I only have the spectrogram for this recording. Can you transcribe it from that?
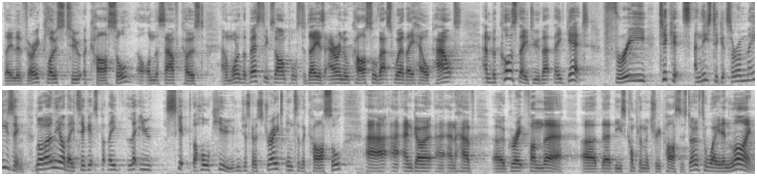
They live very close to a castle uh, on the south coast, and one of the best examples today is Arundel Castle. That's where they help out. And because they do that, they get free tickets. And these tickets are amazing. Not only are they tickets, but they let you skip the whole queue. You can just go straight into the castle uh, and go uh, and have uh, great fun there. Uh, these complimentary passes. Don't have to wait in line.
